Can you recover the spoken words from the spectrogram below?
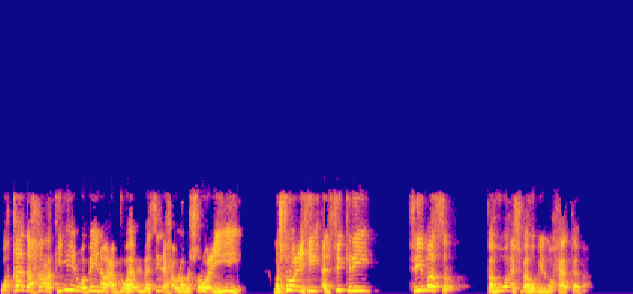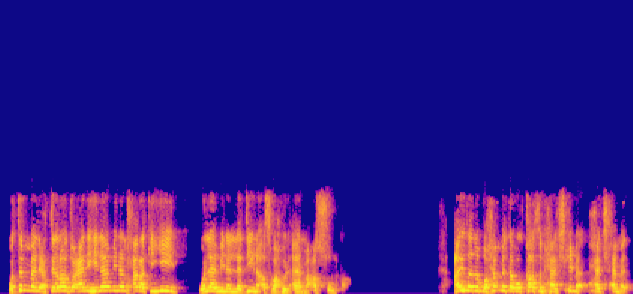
وقادة حركيين وبين عبد الوهاب المسيري حول مشروعه مشروعه الفكري في مصر فهو أشبه بالمحاكمة. وتم الاعتراض عليه لا من الحركيين ولا من الذين أصبحوا الآن مع السلطة. أيضا محمد أبو القاسم حاج حمد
